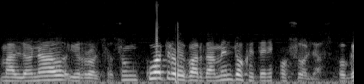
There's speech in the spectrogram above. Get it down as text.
Maldonado y Rocha. Son cuatro departamentos que tenemos solas, ¿ok?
